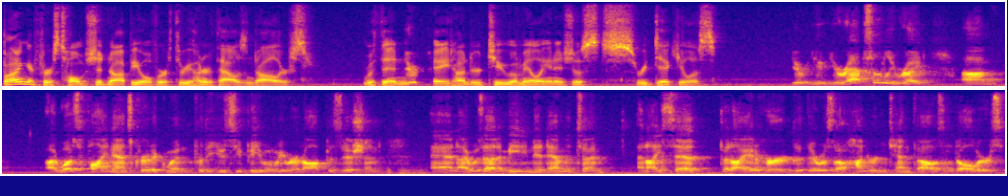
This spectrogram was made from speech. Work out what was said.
buying your first home should not be over three hundred thousand dollars. Within eight hundred to a million is just ridiculous. You're, you- you're absolutely right. Um, I was finance critic when for the UCP when we were in opposition, and I was at a meeting in Edmonton, and I said that I had heard that there was hundred and ten thousand dollars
